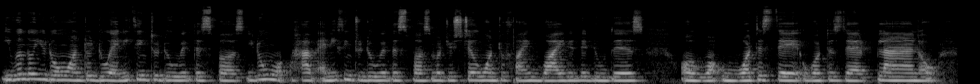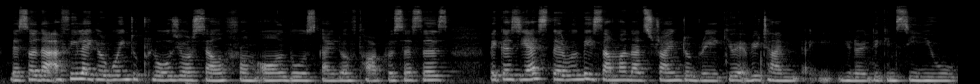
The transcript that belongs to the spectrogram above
Even though you don't want to do anything to do with this person you don't have anything to do with this person but you still want to find why did they do this or what, what is their what is their plan or this or that. I feel like you're going to close yourself from all those kind of thought processes because yes there will be someone that's trying to break you every time you know they can see you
